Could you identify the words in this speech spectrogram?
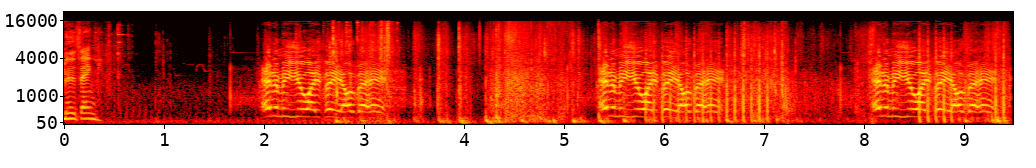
Moving. Enemy UAV overhead. Enemy UAV overhead. Enemy UAV overhead.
